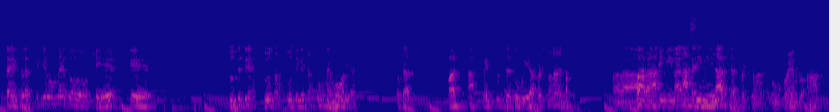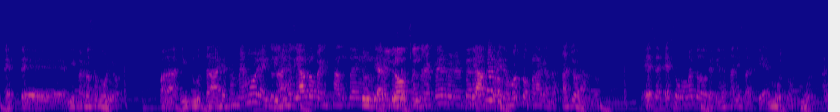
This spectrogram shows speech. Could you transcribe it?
Stanislavski tiene un método que es que tú te tienes tú usas tú utilizas tus memorias o sea part- aspectos de tu vida personal Para, para asimilarte. asimilarte al personaje. Como por ejemplo, ah, este, mi perro se murió. Para, y tú traes esas memorias y tú y traes esas- diablo pensando en tú, dia- el tú pensando en el perro, en el perro, en Diablo. el perro, y de momento, plácata, estás llorando. Ese, ese es un método que tiene Stanislavski. Hay muchos, mu- hay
